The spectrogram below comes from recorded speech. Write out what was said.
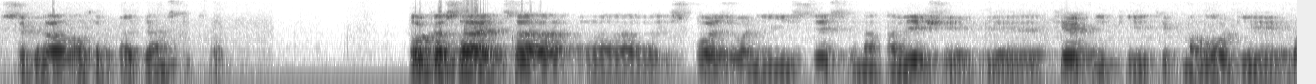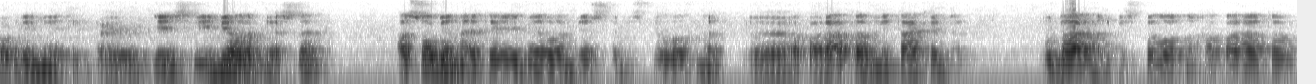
сыграл азербайджанский царь. Что касается э, использования, естественно, новейшей э, техники и технологии во время этих боевых действий, имело место. Особенно это имело место беспилотных э, аппаратов летательных, ударных беспилотных аппаратов.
